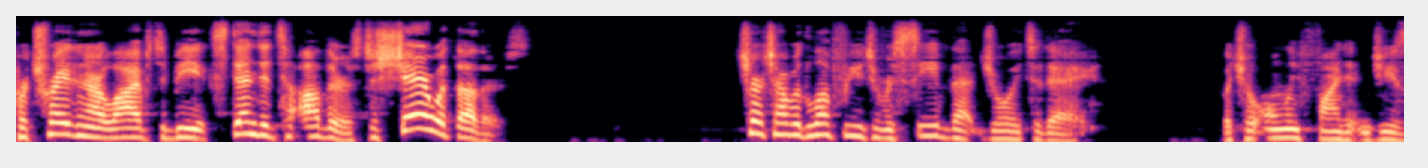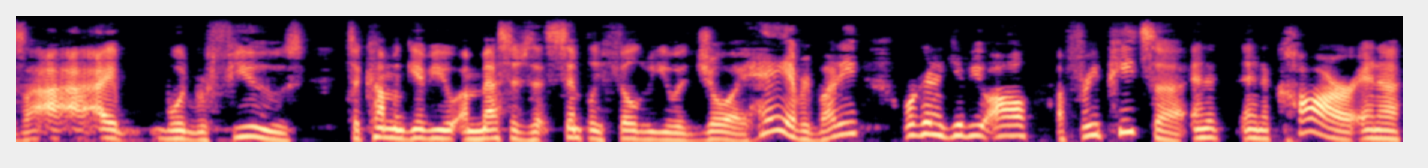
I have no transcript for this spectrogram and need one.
portrayed in our lives, to be extended to others, to share with others. Church, I would love for you to receive that joy today, but you'll only find it in Jesus. I, I would refuse to come and give you a message that simply filled you with joy. Hey, everybody, we're going to give you all a free pizza and a, and a car and a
